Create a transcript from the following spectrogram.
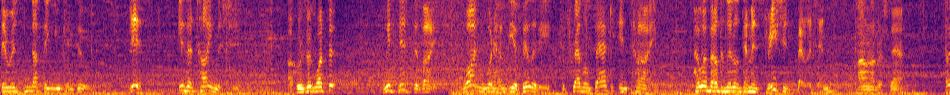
there is nothing you can do. This is a time machine. Uh, who's it? What's it? With this device, one would have the ability to travel back in time. How about a little demonstration, Bellatin? I don't understand. I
